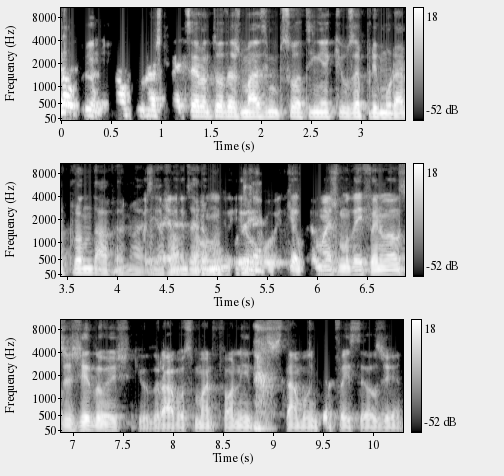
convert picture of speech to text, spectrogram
não. Bruno, Na altura as specs eram todas más e uma pessoa tinha que os aprimorar por onde dava, não é? As Era, então, muito eu, aquele que eu mais mudei foi no LG G2, que eu adorava o smartphone e testava o interface da LG.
